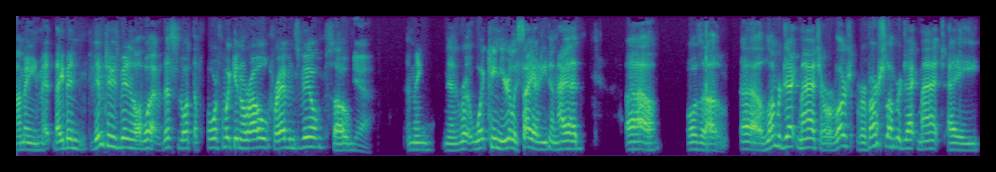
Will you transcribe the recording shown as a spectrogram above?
I mean, they've been them two's been in what this is what the fourth week in a row for Evansville. So yeah, I mean, you know, what can you really say? He didn't had uh, was it a uh, lumberjack match or reverse, reverse lumberjack match. A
